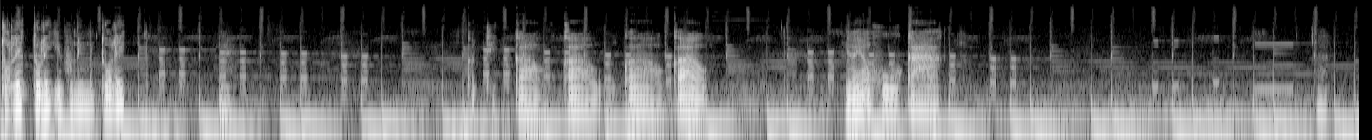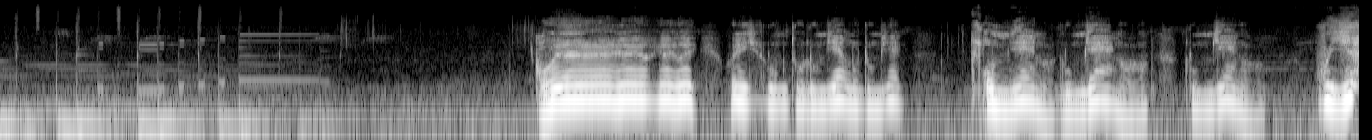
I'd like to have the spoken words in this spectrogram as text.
ตัวเล็กตัวเล็กไอ้พวกนี้มันตัวเล็กก็ที่เก้าเก้าเก้าเก้าเห็นไหมโอ้โหกากโอ้ย ฮ้ยเฮ้ยลุมตัวลุมแย่งลุมลุมแย่งลุมแย่งเหรอลุมแย่งเหรอลุมแย่งเหรอโอ้ยเหี้ย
